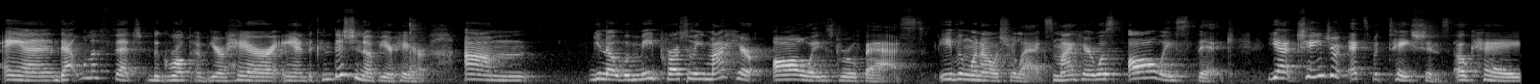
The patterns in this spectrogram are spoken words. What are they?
and that will affect the growth of your hair and the condition of your hair. Um, you know, with me personally, my hair always grew fast, even when I was relaxed. My hair was always thick yeah, change your expectations, okay?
